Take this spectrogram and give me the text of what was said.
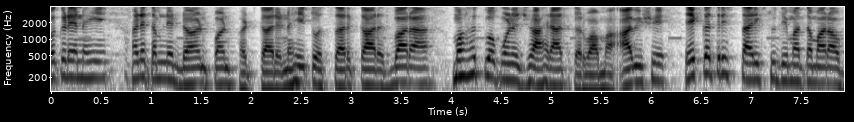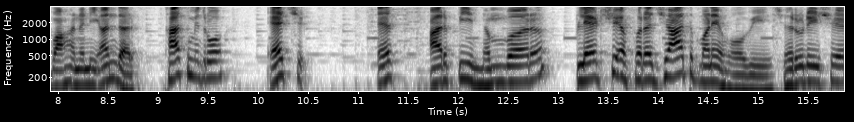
પકડે નહીં અને તમને દંડ પણ ફટકારે નહીં. તો સરકાર દ્વારા મહત્વપૂર્ણ જાહેરાત કરવામાં આવી છે. એકત્રીસ તારીખ સુધીમાં તમારા વાહનની અંદર, ખાસ મિત્રો H S RP number plate છે ફરજિયાતપણે હોવી જરૂરી છે.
